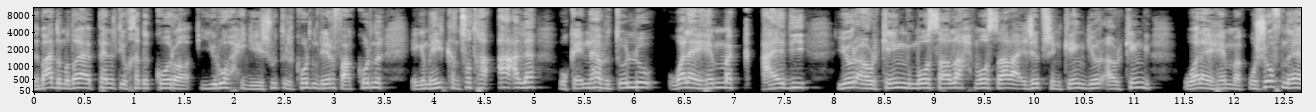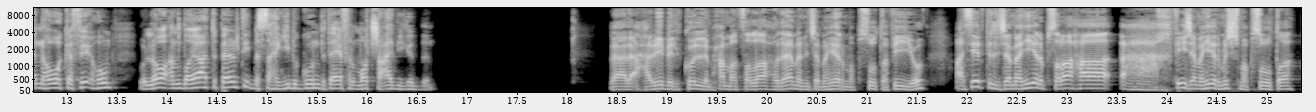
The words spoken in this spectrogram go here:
ده بعد ما ضيع البينالتي وخد الكورة يروح يشوت ال corner يرفع ال corner الجماهير كان صوتها أعلى وكأنها بتقول له ولا يهمك عادي you're our king مو صلاح مو صلاح Egyptian king you're our king ولا يهمك. وشفنا إن هو كافئهم واللي هو أنا ضيعت بينالتي بس هجيب الجون بتاعي في الماتش عادي جدا. لا لا حبيبي الكل محمد صلاح ودائما الجماهير مبسوطة فيه. على سيرة الجماهير بصراحة آخ في جماهير مش مبسوطة.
